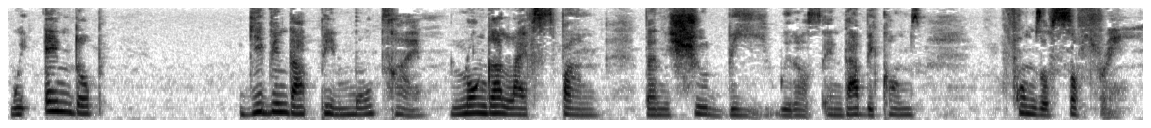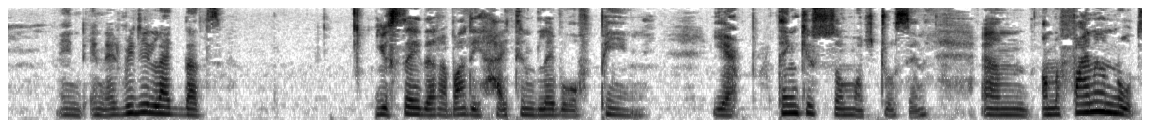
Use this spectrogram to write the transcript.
we end up giving that pain more time, longer lifespan than it should be with us, and that becomes forms of suffering. And and I really like that you say that about the heightened level of pain. Yep. Thank you so much, Tosin. And on a final note,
